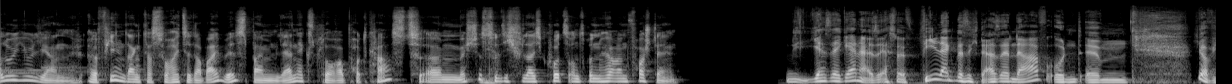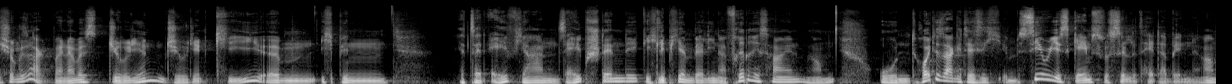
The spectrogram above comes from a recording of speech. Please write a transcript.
Hallo Julian, äh, vielen Dank, dass du heute dabei bist beim Lernexplorer Podcast. Ähm, möchtest du dich vielleicht kurz unseren Hörern vorstellen? Ja, sehr gerne. Also erstmal vielen Dank, dass ich da sein darf. Und ähm, ja, wie schon gesagt, mein Name ist Julian, Julian Key. Ähm, ich bin jetzt seit elf Jahren selbstständig. Ich lebe hier in Berliner Friedrichshain. Ja. Und heute sage ich, dass ich Serious Games Facilitator bin. Ja.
